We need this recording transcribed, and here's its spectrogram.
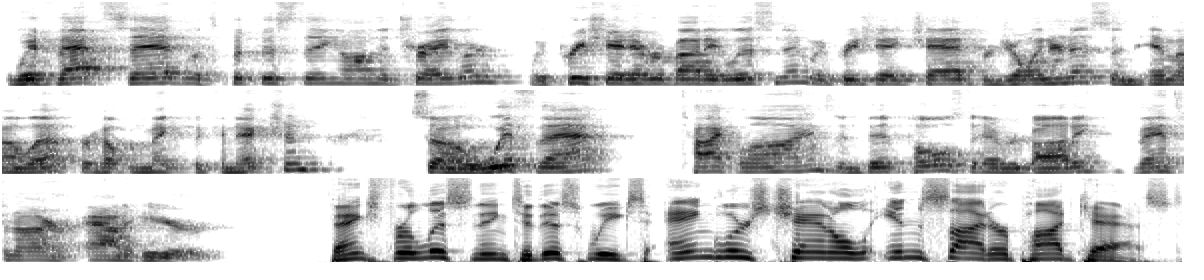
With that said, let's put this thing on the trailer. We appreciate everybody listening. We appreciate Chad for joining us and MLF for helping make the connection. So with that, tight lines and bent poles to everybody. Vance and I are out of here. Thanks for listening to this week's Anglers Channel Insider Podcast,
